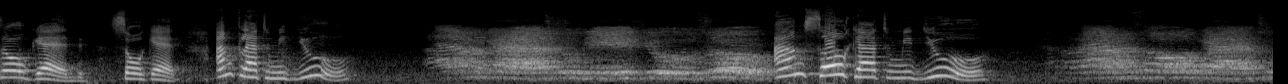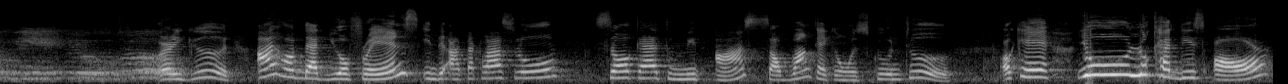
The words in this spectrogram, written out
so glad so glad I'm glad to meet you I'm so glad to meet you. Very good. I hope that your friends in the other classroom so glad to meet us. Someone can go to school too. Okay, you look at this all.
